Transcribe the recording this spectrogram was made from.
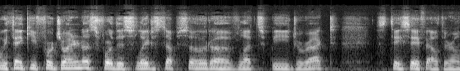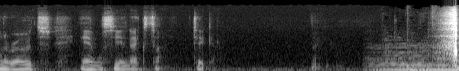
we thank you for joining us for this latest episode of Let's Be Direct. Stay safe out there on the roads, and we'll see you next time. Take care.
